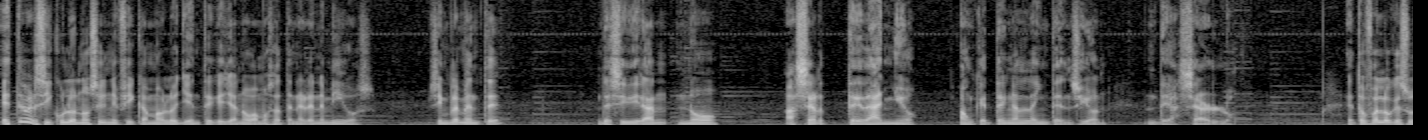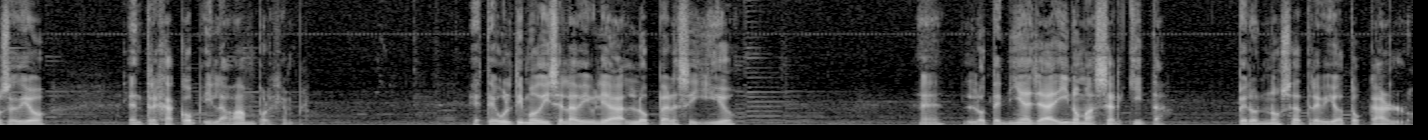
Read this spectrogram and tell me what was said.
este versículo no significa, amable oyente, que ya no vamos a tener enemigos. Simplemente decidirán no hacerte daño, aunque tengan la intención de hacerlo. Esto fue lo que sucedió entre Jacob y Labán, por ejemplo. Este último, dice la Biblia, lo persiguió. ¿eh? Lo tenía ya ahí nomás cerquita, pero no se atrevió a tocarlo.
